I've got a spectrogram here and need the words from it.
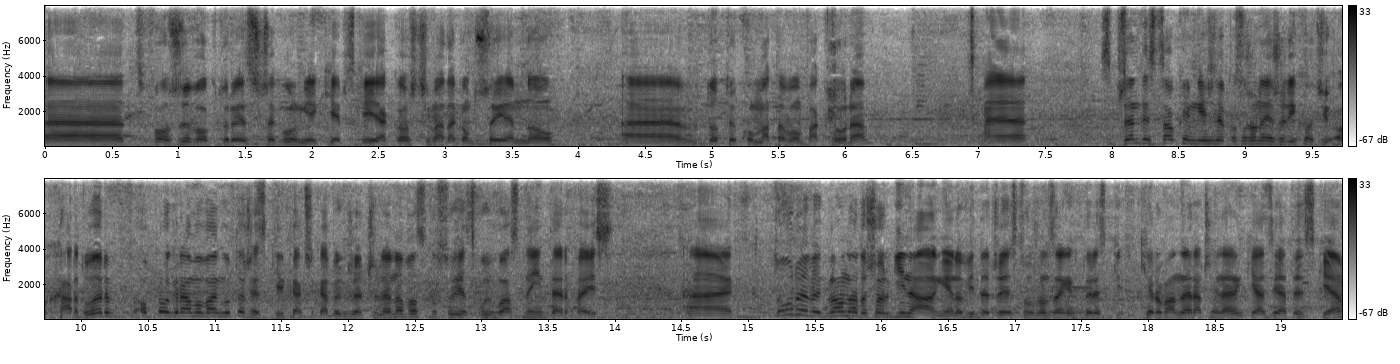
e, tworzywo, które jest szczególnie kiepskiej jakości, ma taką przyjemną e, w dotyku matową fakturę. E, Sprzęt jest całkiem nieźle posażony, jeżeli chodzi o hardware. W oprogramowaniu też jest kilka ciekawych rzeczy. Lenovo stosuje swój własny interfejs, e, który wygląda dość oryginalnie. No widać, że jest to urządzenie, które jest ki- kierowane raczej na rynki azjatyckie.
